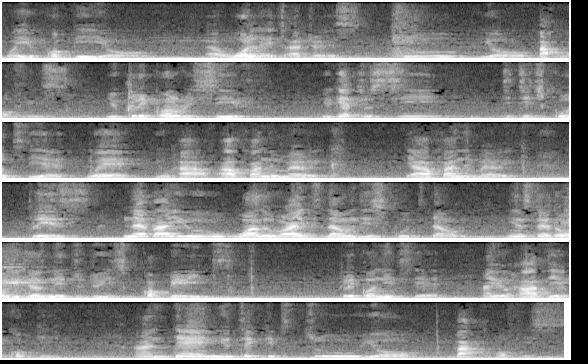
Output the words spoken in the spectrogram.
where you copy your uh, wallet address to your back office. You click on receive, you get to see digit codes there where you have alphanumeric, the alphanumeric. Please never you want to write down this code down. Instead, all you just need to do is copy it. Click on it there, and you have the copy. And then you take it to your back office.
